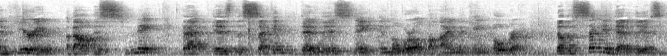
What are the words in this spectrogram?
and hearing about this snake that is the second deadliest snake in the world behind the king cobra. Now, the second deadliest,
